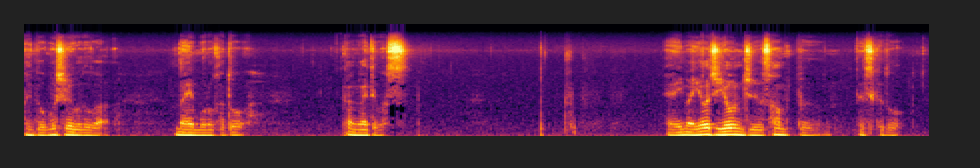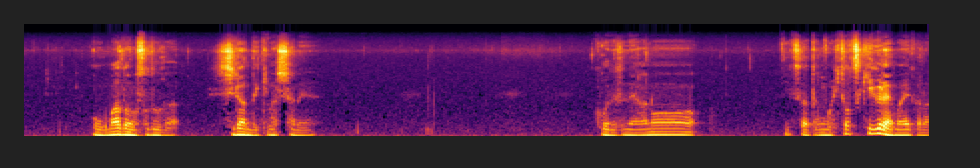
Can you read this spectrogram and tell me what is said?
なんか面白いことがないものかと考えてます。今4時43分ですけどもう窓の外が白んできましたね。こうですねあのいつだったかもう一月ぐらい前かな。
